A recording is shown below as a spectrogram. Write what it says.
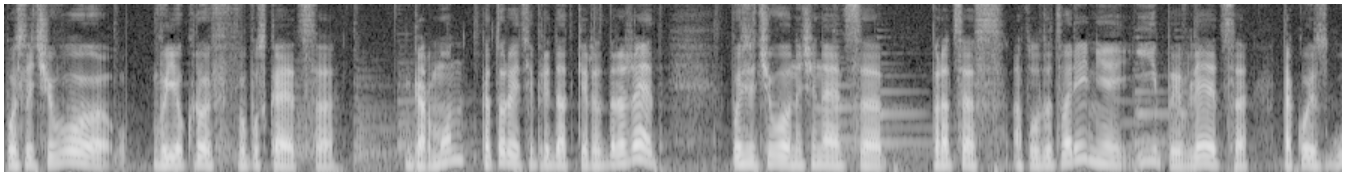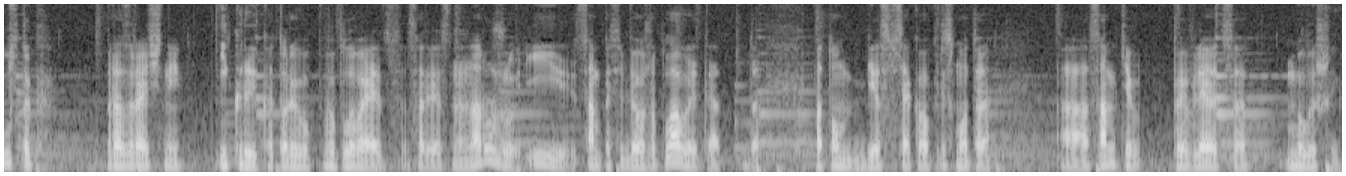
После чего в ее кровь выпускается гормон, который эти придатки раздражает, после чего начинается процесс оплодотворения и появляется такой сгусток прозрачный икры, который выплывает, соответственно, наружу и сам по себе уже плавает, и оттуда потом без всякого присмотра а, самки появляются малыши.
